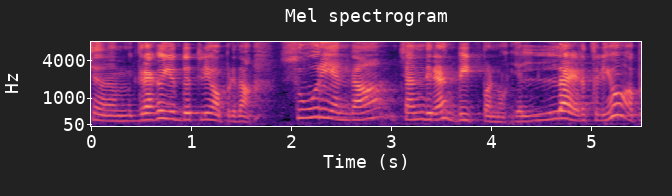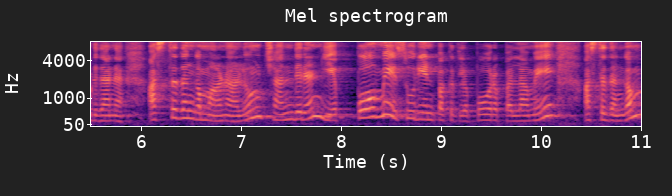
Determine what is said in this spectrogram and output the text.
ச- கிரக யுத்தத்துலேயும் அப்படி தான் சூரியன் தான் சந்திரன் பீட் பண்ணும். எல்லா இடத்துலையும் அப்படி தானே அஸ்ததங்கம் ஆனாலும் சந்திரன் எப்போவுமே சூரியன் பக்கத்தில் போகிறப்பெல்லாமே அஸ்ததங்கம்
